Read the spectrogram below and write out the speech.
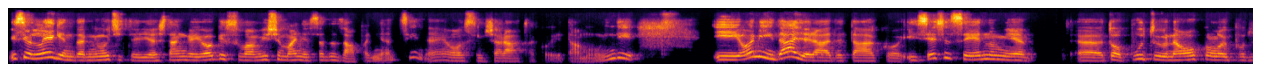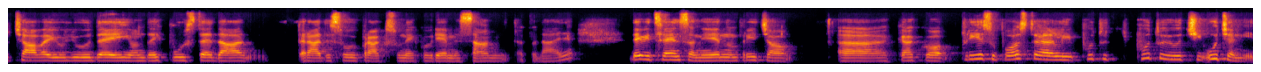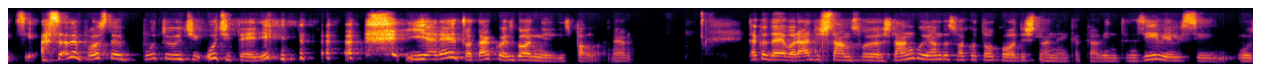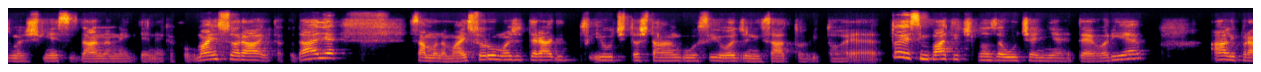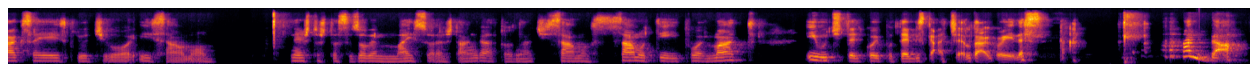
Mislim, legendarni učitelji štanga joge su vam više manje sada zapadnjaci, ne? osim Šarata koji je tamo u Indiji. I oni i dalje rade tako. I sjećam se jednom je E, to putuju na okolo i podučavaju ljude i onda ih puste da rade svoju praksu neko vrijeme sami i tako dalje. David Svensson je jednom pričao kako prije su postojali putujući učenici, a sada postoje putujući učitelji, jer eto, tako je zgodnije ispalo. Ne? Tako da evo, radiš sam svoju štangu i onda svako toliko odiš na nekakav intenziv ili si uzmeš mjesec dana negdje nekakvog majsora i tako dalje. Samo na majsoru možete raditi i učiti štangu, svi ođeni satovi, to je, to je simpatično za učenje teorije ali praksa je isključivo i samo nešto što se zove majsora štanga, to znači samo, samo ti i tvoj mat i učitelj koji po tebi skače, jel tako ide? da.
